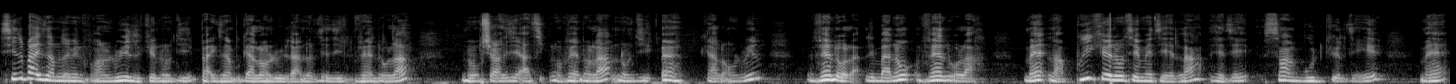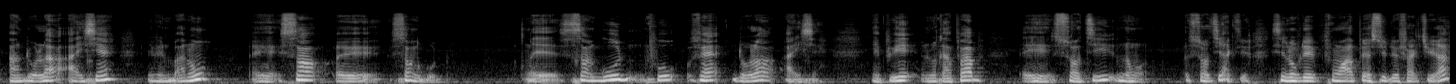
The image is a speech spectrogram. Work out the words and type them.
Si par exemple, nous prenons l'huile que nous dit, par exemple, gallon d'huile là, nous dit 20 dollars, nous choisissons article 20 dollars, nous dit 1 gallon d'huile, 20 dollars. Les ballons, 20 dollars. Mais le prix que nous mettons là, c'était 100 gouttes que mais en dollars haïtiens, il y a ballon 100, 100 gouttes. 100 gouttes pour 20 dollars haïtiens. Et puis, nous sommes capables et sortir non sortir actif. Si nous voulons un aperçu de facture,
